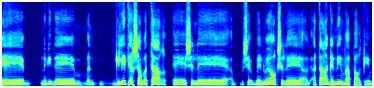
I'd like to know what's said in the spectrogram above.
אה, נגיד, אה, גיליתי עכשיו אתר אה, של, אה, בניו יורק, של אה, אתר הגנים והפארקים,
